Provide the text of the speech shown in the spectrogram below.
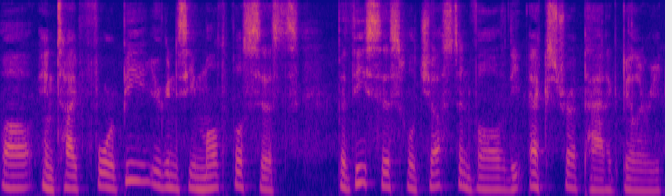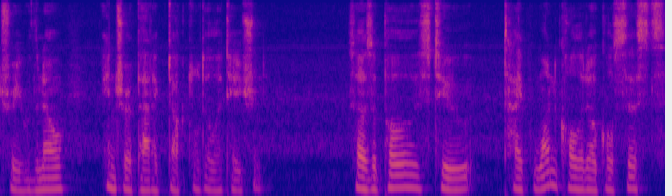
While in type 4b, you're going to see multiple cysts, but these cysts will just involve the extrahepatic biliary tree with no intrahepatic ductal dilatation. So as opposed to type 1 choledochal cysts,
